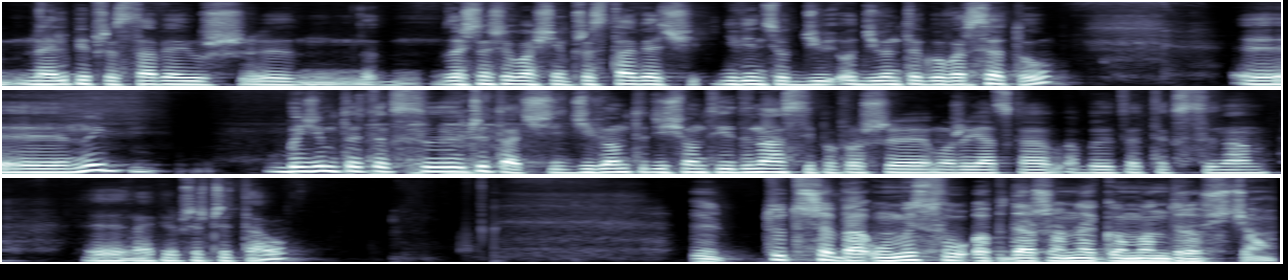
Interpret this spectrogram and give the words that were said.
najlepiej przedstawia już, zaczyna się właśnie przedstawiać mniej więcej od, dziew- od 9 wersetu. Yy, No i będziemy ten tekst y, czytać, 9, 10, 11. Poproszę może Jacka, aby te teksty nam y, najpierw przeczytał. Tu trzeba umysłu obdarzonego mądrością.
